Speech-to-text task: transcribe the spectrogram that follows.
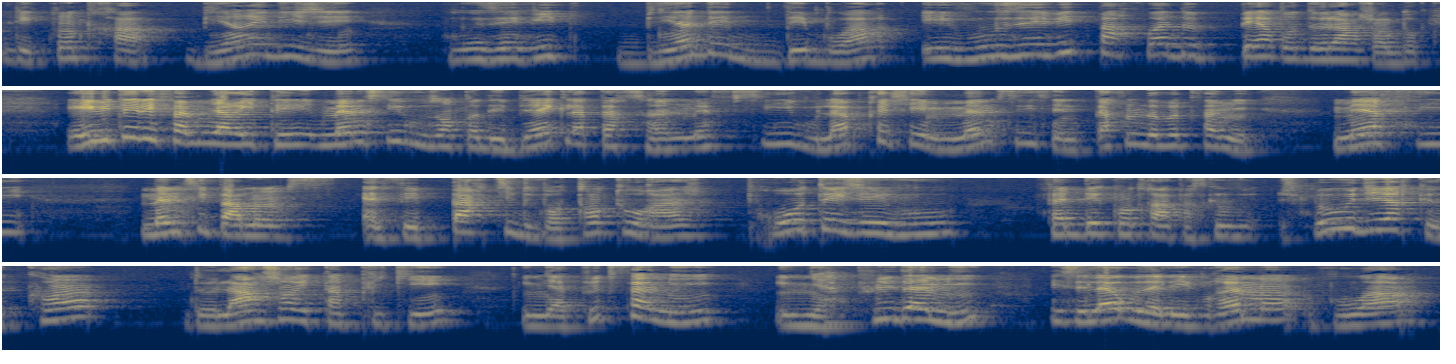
les contrats bien rédigés vous évitent bien des déboires et vous évitent parfois de perdre de l'argent. Donc évitez les familiarités, même si vous entendez bien avec la personne, même si vous l'appréciez, même si c'est une personne de votre famille, merci, même si, pardon, elle fait partie de votre entourage, protégez-vous, faites des contrats. Parce que je peux vous dire que quand de l'argent est impliqué, il n'y a plus de famille, il n'y a plus d'amis, et c'est là où vous allez vraiment voir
